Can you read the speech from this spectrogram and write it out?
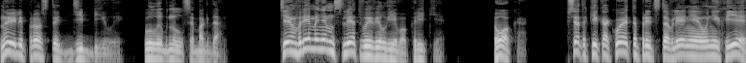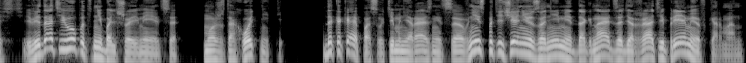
Ну или просто дебилы, улыбнулся Богдан. Тем временем след вывел его к реке. О как! Все-таки какое-то представление у них есть. Видать, и опыт небольшой имеется. Может, охотники? Да какая, по сути, мне разница? Вниз по течению за ними догнать, задержать и премию в карман.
